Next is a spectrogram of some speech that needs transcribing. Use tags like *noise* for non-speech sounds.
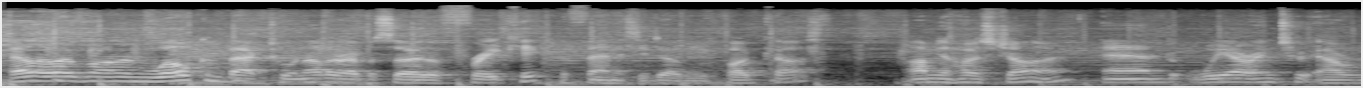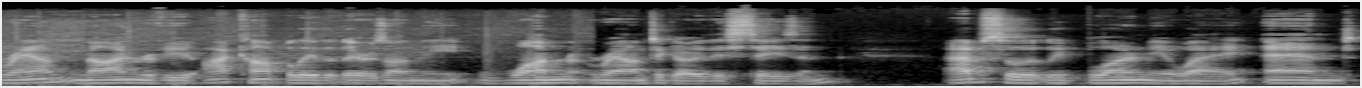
Hello, everyone, and welcome back to another episode of Free Kick, the Fantasy W podcast. I'm your host, Jono, and we are into our round nine review. I can't believe that there is only one round to go this season. Absolutely blown me away. And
